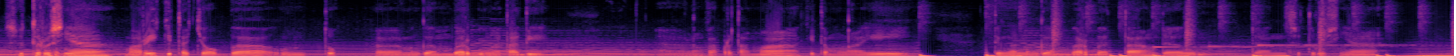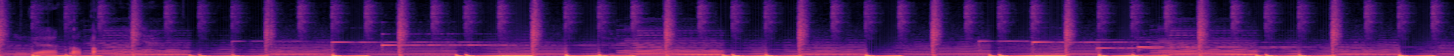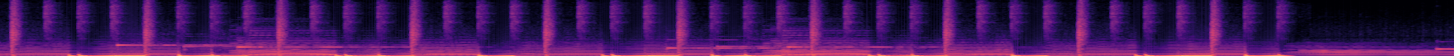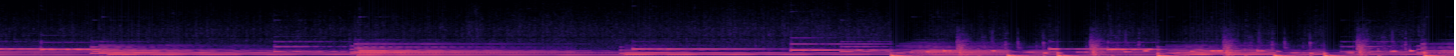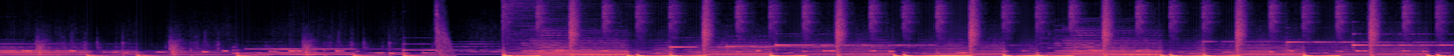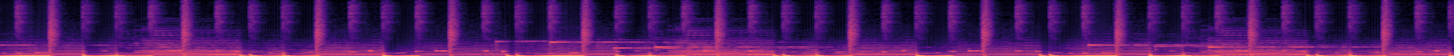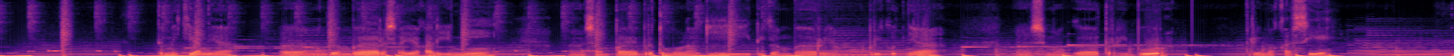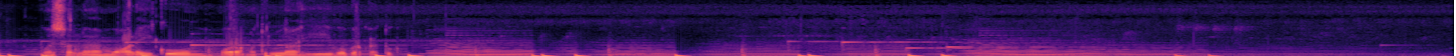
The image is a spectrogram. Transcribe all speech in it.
Seterusnya mari kita coba untuk uh, menggambar bunga tadi. Langkah pertama kita mulai dengan menggambar batang daun dan seterusnya hingga kelopak bunganya demikian ya e, menggambar saya kali ini. E, sampai bertemu lagi di gambar yang berikutnya. E, semoga terhibur. Terima kasih. Wassalamualaikum warahmatullahi wabarakatuh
